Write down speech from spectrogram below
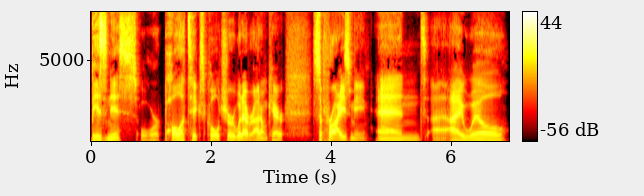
business or politics, culture, whatever. I don't care. Surprise me. And I will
